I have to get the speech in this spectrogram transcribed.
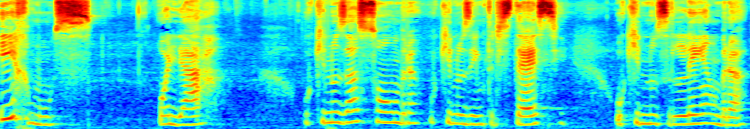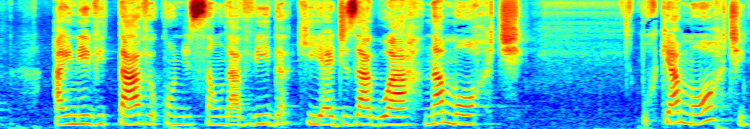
irmos olhar o que nos assombra, o que nos entristece, o que nos lembra a inevitável condição da vida que é desaguar na morte. Porque a morte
